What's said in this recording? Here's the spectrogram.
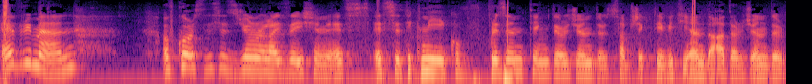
Every man of course, this is generalization. It's, it's a technique of presenting their gender subjectivity and the other gender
